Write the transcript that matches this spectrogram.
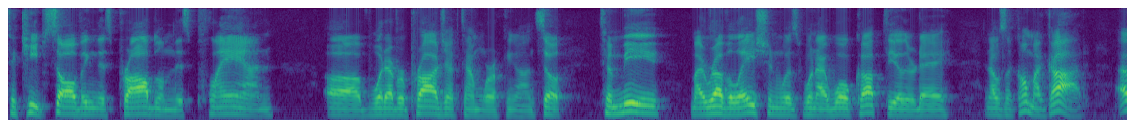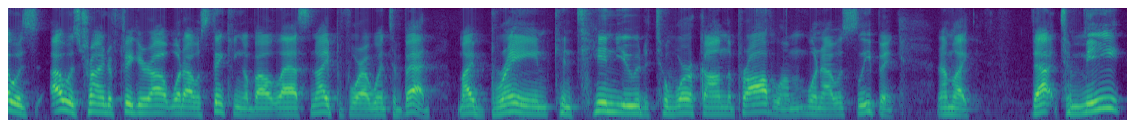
to keep solving this problem, this plan of whatever project I'm working on. So to me, my revelation was when I woke up the other day and I was like, oh my God, I was I was trying to figure out what I was thinking about last night before I went to bed. My brain continued to work on the problem when I was sleeping. And I'm like, that to me,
